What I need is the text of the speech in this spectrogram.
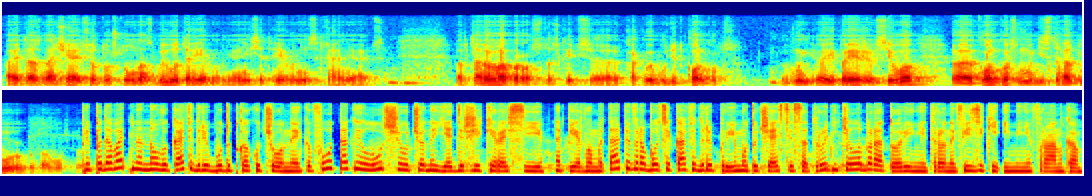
а это означает все то, что у нас было требования, они все требования сохраняются. Второй вопрос, так сказать, э, какой будет конкурс и прежде всего э, конкурс в потому что... Преподавать на новой кафедре будут как ученые КФУ, так и лучшие ученые-ядерщики России. На первом этапе в работе кафедры примут участие сотрудники лаборатории нейтронной физики имени Франка.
